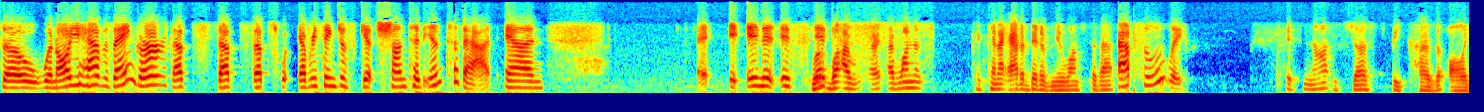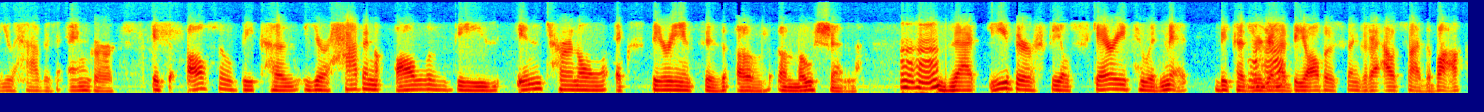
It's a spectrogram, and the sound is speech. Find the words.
so when all you have is anger, that's that's that's what everything just gets shunted into that, and and it, it's, Well, it's well I, I, want to. Can I add a bit of nuance to that? absolutely It's not just because all you have is anger. It's also because you're having all of these internal experiences of emotion mm-hmm. that either feel scary to admit because you're Mhm. going to be all those things that are outside the box,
